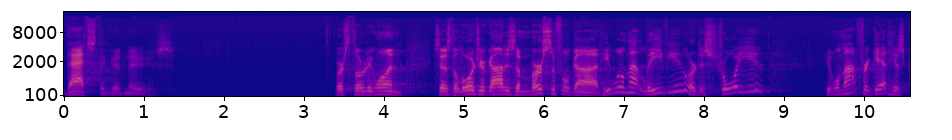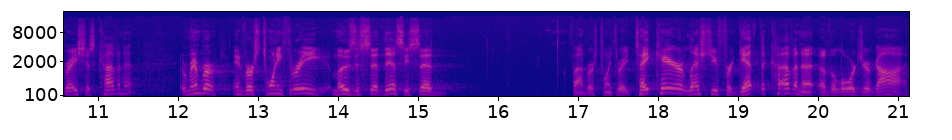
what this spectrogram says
That's the good news. Verse 31 says, The Lord your God is a merciful God. He will not leave you or destroy you. He will not forget his gracious covenant. Remember in verse 23, Moses said this. He said, find verse 23, take care lest you forget the covenant of the Lord your God.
